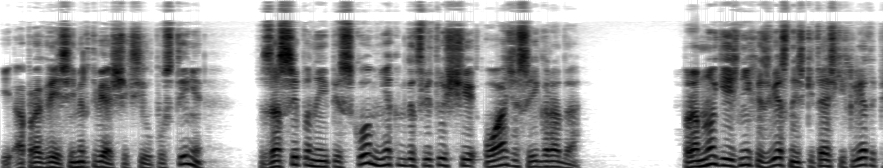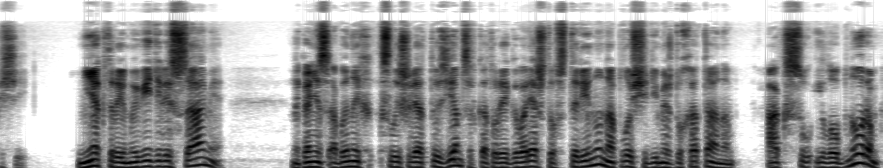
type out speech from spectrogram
и о прогрессе мертвящих сил пустыни, засыпанные песком некогда цветущие оазисы и города. Про многие из них известно из китайских летописей. Некоторые мы видели сами. Наконец, об иных слышали от туземцев, которые говорят, что в старину на площади между Хатаном, Аксу и Лобнором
